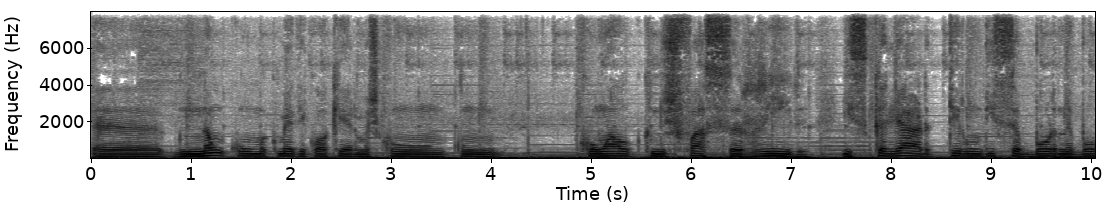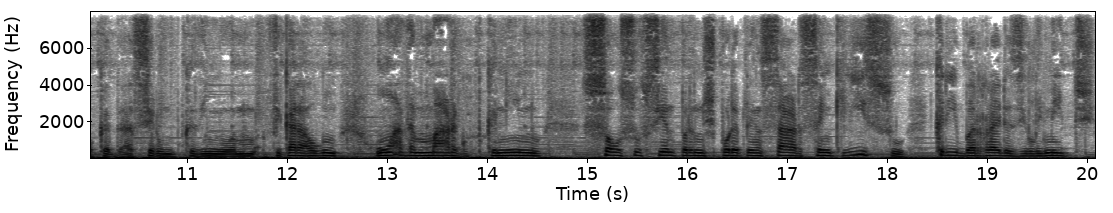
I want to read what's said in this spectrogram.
eh, não com uma comédia qualquer, mas com, com, com algo que nos faça rir e se calhar ter um dissabor na boca, a ser um bocadinho, am- ficar algum um lado amargo, pequenino. Só o suficiente para nos pôr a pensar, sem que isso crie barreiras e limites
